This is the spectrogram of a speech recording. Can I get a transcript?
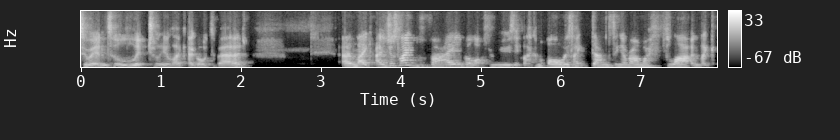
to it until literally like I go to bed. And like I just like vibe a lot from music. Like I'm always like dancing around my flat and like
